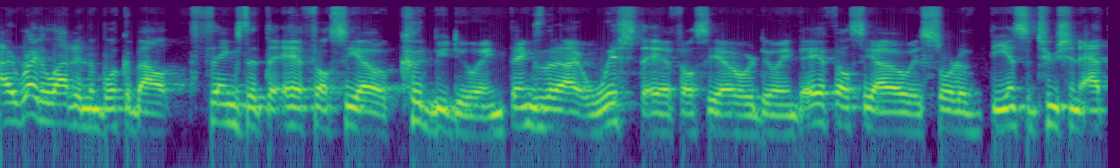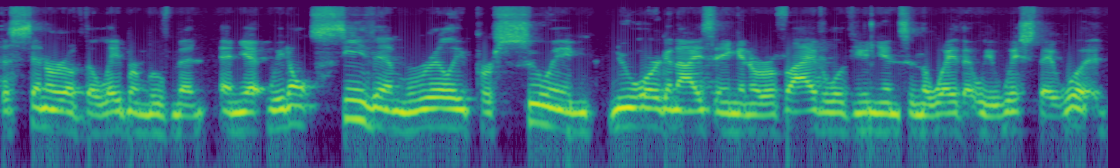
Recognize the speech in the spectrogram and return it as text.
I write a lot in the book about things that the AFL-CIO could be doing, things that I wish the AFL-CIO were doing. The AFL-CIO is sort of the institution at the center of the labor movement, and yet we don't see them really pursuing new organizing and a revival of unions in the way that we wish they would.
